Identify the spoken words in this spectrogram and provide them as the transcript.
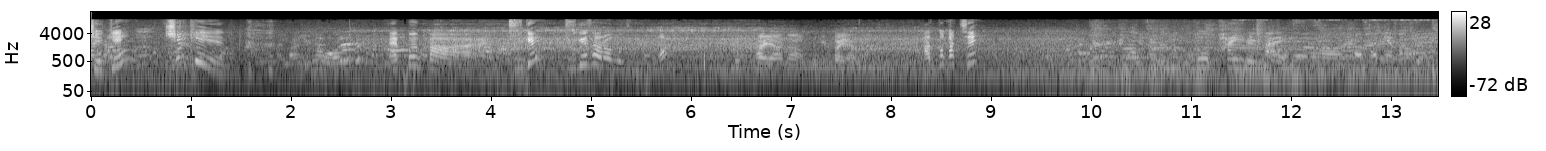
치킨? 치킨! 애플파이. 두 개? 두 개 사라고 준 건가? 파이 하나, 고기 파이 하나. 아, 똑같이? 또 파이를 사와.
